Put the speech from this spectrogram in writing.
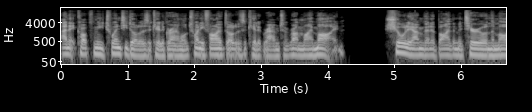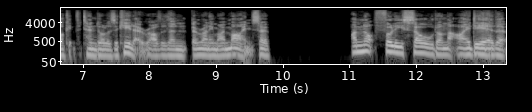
and it costs me $20 a kilogram or $25 a kilogram to run my mine, surely I'm going to buy the material in the market for $10 a kilo rather than, than running my mine. So I'm not fully sold on the idea that,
